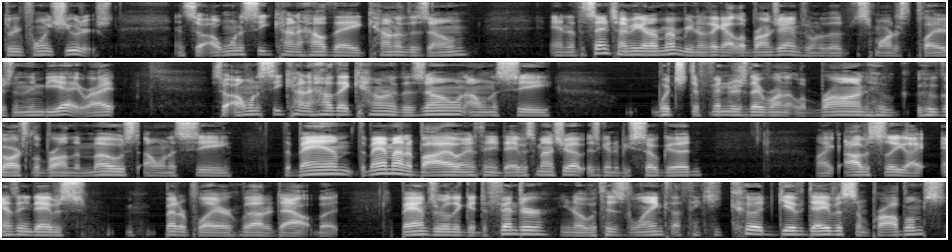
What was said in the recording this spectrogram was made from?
three point shooters. And so I want to see kind of how they counter the zone. And at the same time, you got to remember, you know, they got LeBron James, one of the smartest players in the NBA, right? So I want to see kind of how they counter the zone. I want to see which defenders they run at LeBron, who who guards LeBron the most. I want to see the Bam, the Bam Adebayo Anthony Davis matchup is going to be so good. Like obviously, like Anthony Davis, better player without a doubt, but Bam's a really good defender. You know, with his length, I think he could give Davis some problems,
